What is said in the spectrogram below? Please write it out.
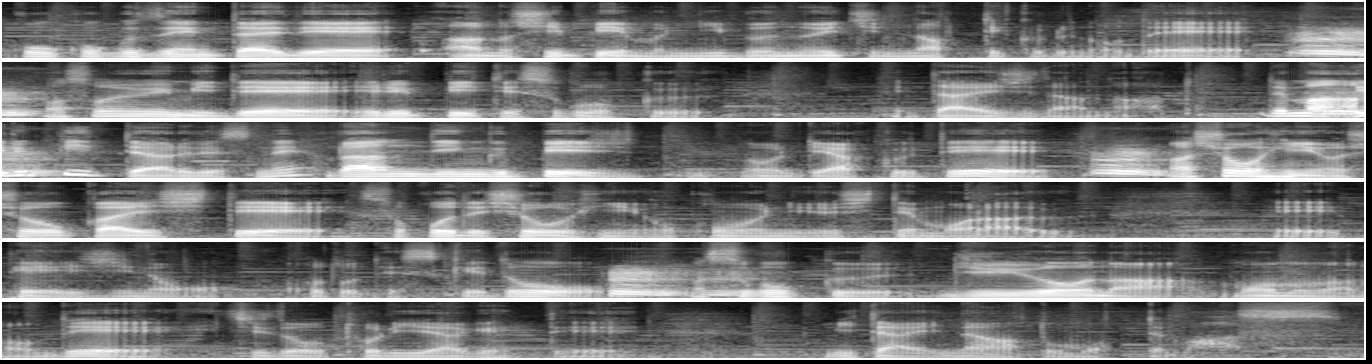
広告全体であの CPA も2分の1になってくるので、うんまあ、。そういう意味で LP ってすごく大事だなと。で、まあうん LP ってあれですね、ランディングページの略で、うんまあ、商品を紹介して、そこで商品を購入してもらう、えーページのことですけど、うんうんまあすごく重要なものなので、一度取り上げてみたいなと思ってます。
